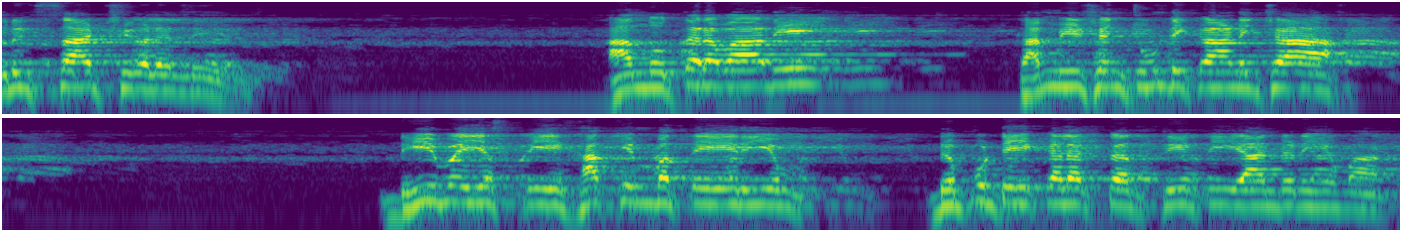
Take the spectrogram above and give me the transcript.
ദൃക്സാക്ഷികളല്ലേ അന്ന് ഉത്തരവാദി കമ്മീഷൻ ചൂണ്ടിക്കാണിച്ച ഡിവൈഎസ്പി ഹക്കിം ബത്തേരിയും ഡെപ്യൂട്ടി കലക്ടർ ടി ടി ആന്റണിയുമാണ്.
